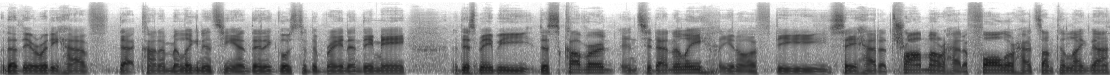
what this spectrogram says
that they already have that kind of malignancy and then it goes to the brain and they may this may be discovered incidentally you know if they say had a trauma or had a fall or had something like that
